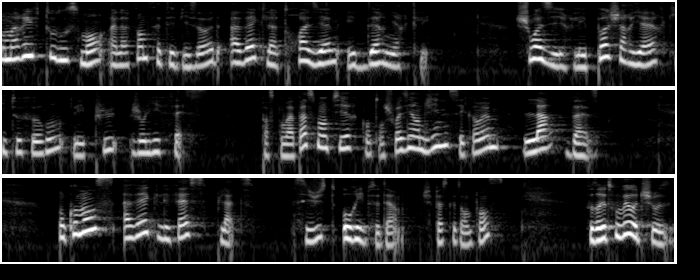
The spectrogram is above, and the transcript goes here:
On arrive tout doucement à la fin de cet épisode avec la troisième et dernière clé. Choisir les poches arrière qui te feront les plus jolies fesses. Parce qu'on va pas se mentir, quand on choisit un jean, c'est quand même la base. On commence avec les fesses plates. C'est juste horrible ce terme. Je sais pas ce que tu en penses. Faudrait trouver autre chose.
